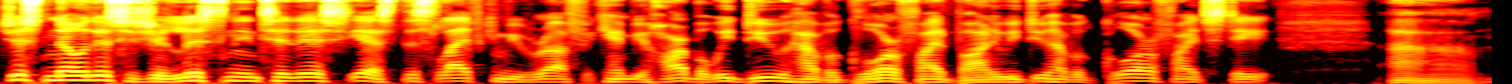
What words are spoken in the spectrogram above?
just know this as you're listening to this. Yes, this life can be rough, it can be hard, but we do have a glorified body. We do have a glorified state um,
